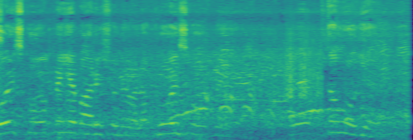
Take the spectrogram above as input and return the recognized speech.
कोई स्कोप नहीं है बारिश होने वाला कोई स्कोप नहीं। खत्म हो गया। है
